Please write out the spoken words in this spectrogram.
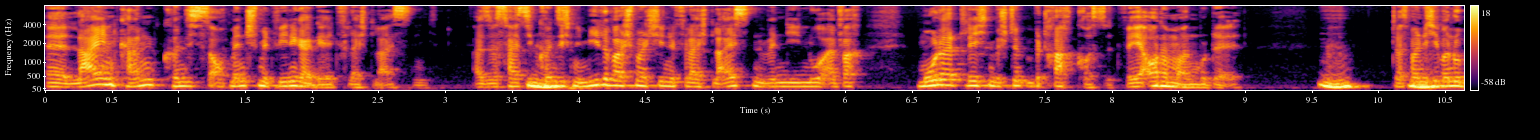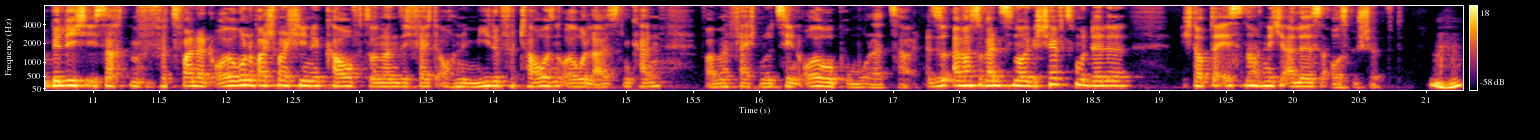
äh, leihen kann, können sich es auch Menschen mit weniger Geld vielleicht leisten. Also das heißt, sie können mhm. sich eine Miele-Waschmaschine vielleicht leisten, wenn die nur einfach monatlich einen bestimmten Betrag kostet. Wäre ja auch nochmal ein Modell. Mhm. Dass man nicht immer nur billig, ich sag, für 200 Euro eine Waschmaschine kauft, sondern sich vielleicht auch eine Miele für 1000 Euro leisten kann, weil man vielleicht nur 10 Euro pro Monat zahlt. Also einfach so ganz neue Geschäftsmodelle. Ich glaube, da ist noch nicht alles ausgeschöpft. Mhm.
